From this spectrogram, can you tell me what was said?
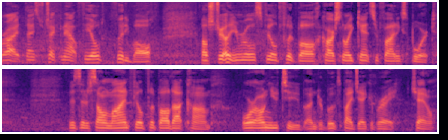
right, thanks for checking out Field Footy Ball, Australian rules field football, carcinoid cancer fighting sport. Visit us online, fieldfootball.com, or on YouTube under Books by Jacob Ray channel.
